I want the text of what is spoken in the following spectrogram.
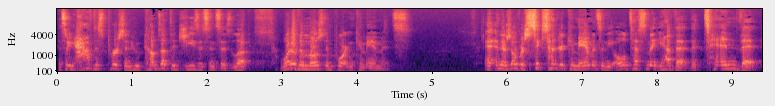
And so you have this person who comes up to Jesus and says, Look, what are the most important commandments? And, and there's over 600 commandments in the Old Testament. You have the, the 10 that,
